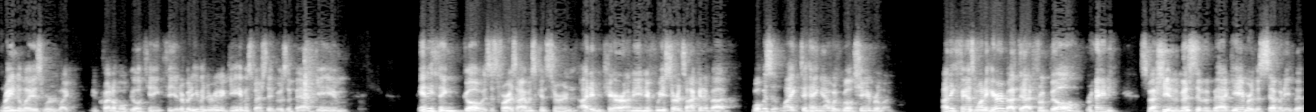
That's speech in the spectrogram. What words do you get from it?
rain delays were like incredible Bill King theater, but even during a game, especially if it was a bad game, anything goes as far as I was concerned. I didn't care. I mean, if we started talking about what was it like to hang out with Wilt Chamberlain, I think fans want to hear about that from Bill, right? Especially in the midst of a bad game or the 70 the,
